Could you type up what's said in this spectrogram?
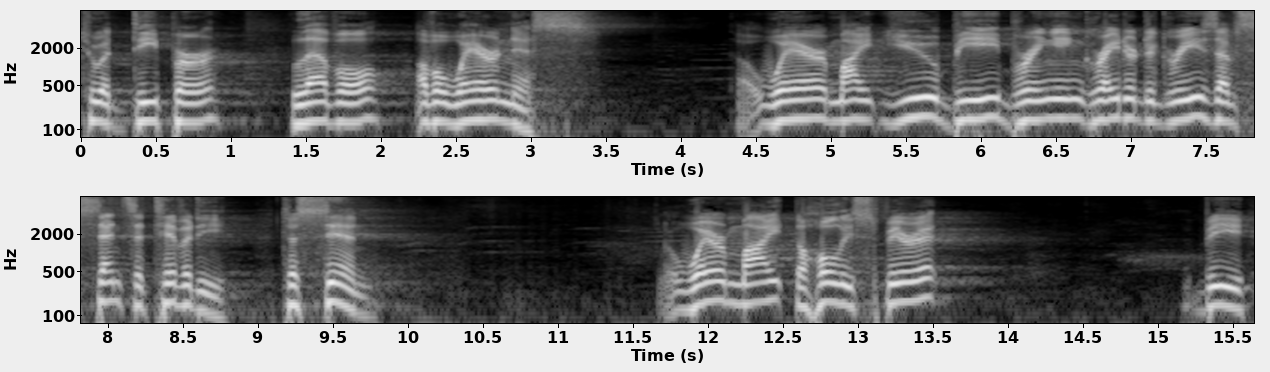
to a deeper level of awareness? Uh, where might you be bringing greater degrees of sensitivity to sin? Where might the Holy Spirit be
